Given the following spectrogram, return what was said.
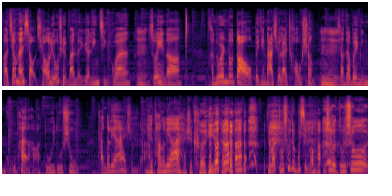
呃江南小桥流水般的园林景观。嗯，所以呢，很多人都到北京大学来朝圣。嗯，想在未名湖畔哈读一读书。谈个恋爱什么的，谈个恋爱还是可以的，怎么读书就不行了吗？这个读书。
